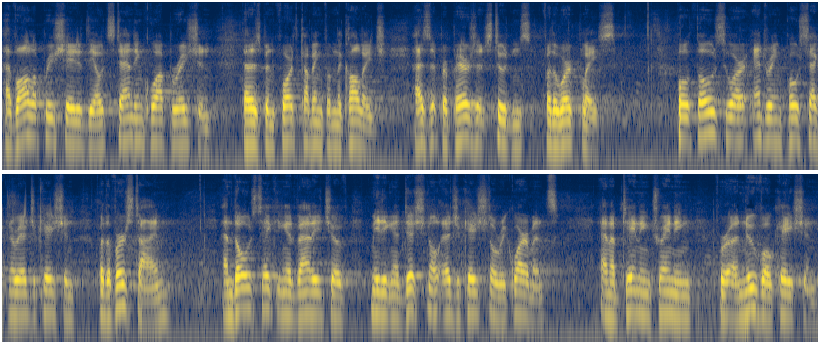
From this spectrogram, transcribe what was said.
have all appreciated the outstanding cooperation that has been forthcoming from the college as it prepares its students for the workplace. Both those who are entering post-secondary education for the first time and those taking advantage of meeting additional educational requirements and obtaining training for a new vocation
